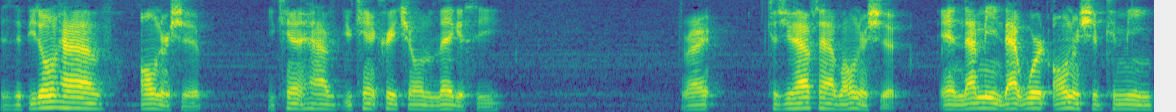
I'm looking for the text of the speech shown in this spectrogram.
is if you don't have ownership you can't have you can't create your own legacy right? Because you have to have ownership. And that mean that word ownership can mean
